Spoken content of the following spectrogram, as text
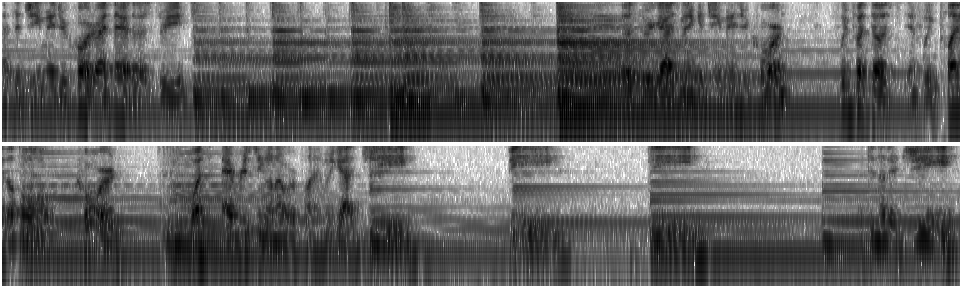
That's a G major chord right there. Those three. Those three guys make a G major chord. If we put those, if we play the whole chord, what's every single note we're playing? We got G, B, D, that's another G.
